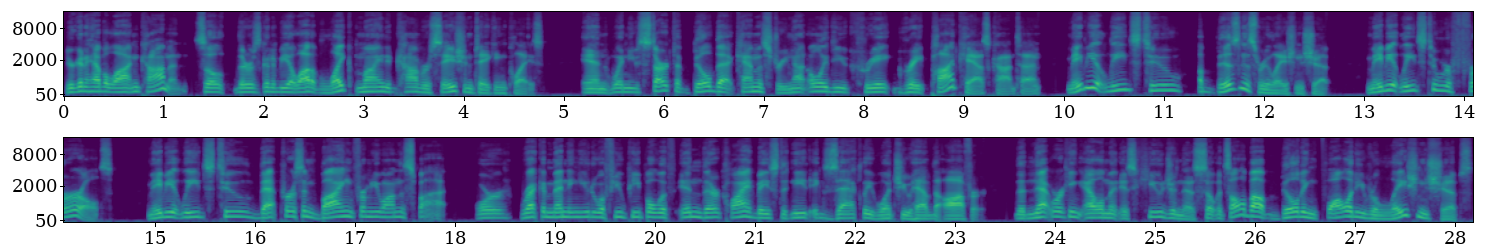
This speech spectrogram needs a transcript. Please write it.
you're going to have a lot in common. So there's going to be a lot of like minded conversation taking place. And when you start to build that chemistry, not only do you create great podcast content, maybe it leads to a business relationship. Maybe it leads to referrals. Maybe it leads to that person buying from you on the spot or recommending you to a few people within their client base that need exactly what you have to offer. The networking element is huge in this. So it's all about building quality relationships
